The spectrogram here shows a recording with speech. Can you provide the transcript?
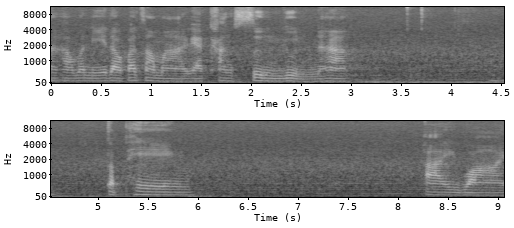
นะคะวันนี้เราก็จะมาแรกคังซึงหยุ่นนะคะ กับเพลง I Y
